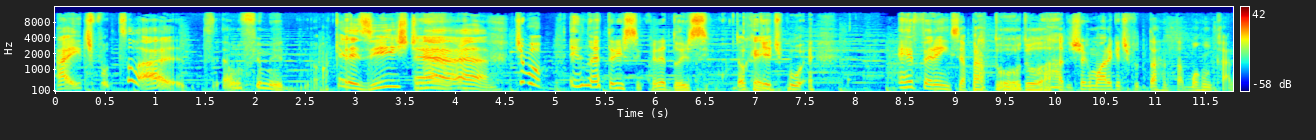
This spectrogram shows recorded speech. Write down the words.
aí, tipo, sei lá, é um filme. ok. Ele existe, É. né? Tipo, ele não é 3 de 5, ele é 2 de 5. Ok. Porque, tipo, é, referência pra todo lado. Chega uma hora que, tipo, tá, tá bom, cara,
